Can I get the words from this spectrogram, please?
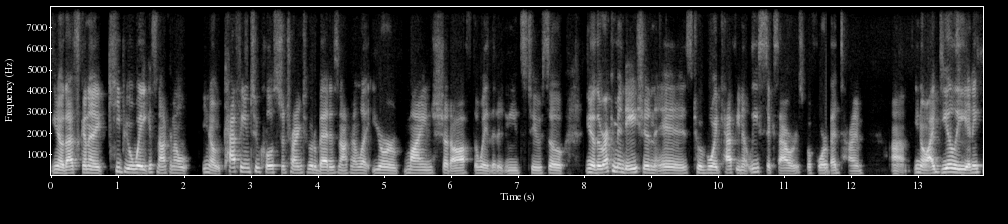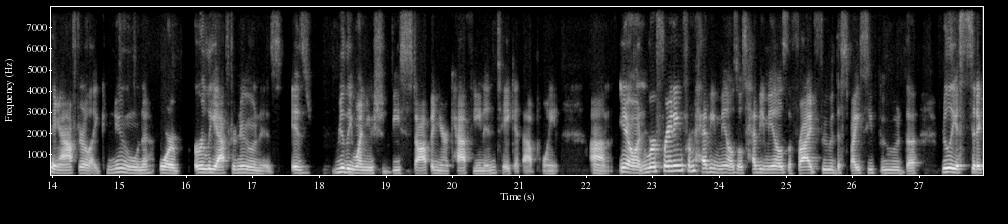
you know, that's going to keep you awake. It's not going to, you know, caffeine too close to trying to go to bed is not going to let your mind shut off the way that it needs to. So, you know, the recommendation is to avoid caffeine at least six hours before bedtime. Um, you know, ideally anything after like noon or early afternoon is is really when you should be stopping your caffeine intake at that point. Um, you know, and refraining from heavy meals, those heavy meals, the fried food, the spicy food, the really acidic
